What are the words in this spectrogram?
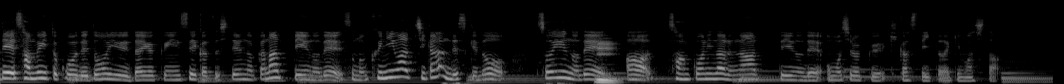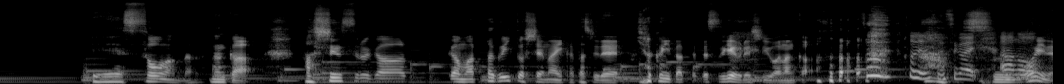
で寒いところでどういう大学院生活してるのかなっていうのでその国は違うんですけどそういうので、うんあ参考になるなっていうので面白く聞かせていただきました。えー、そうなんだ。なんか、発信する側が全く意図してない形で役に立っててすげえ嬉しいわ、なんか。そうですねすごい すごいね。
